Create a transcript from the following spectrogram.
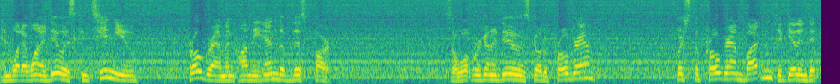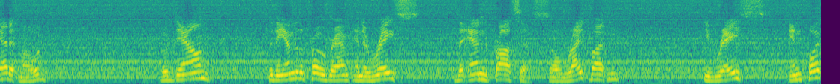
And what I want to do is continue programming on the end of this part. So what we're going to do is go to program, push the program button to get into edit mode, go down to the end of the program and erase the end process. So right button, erase input,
